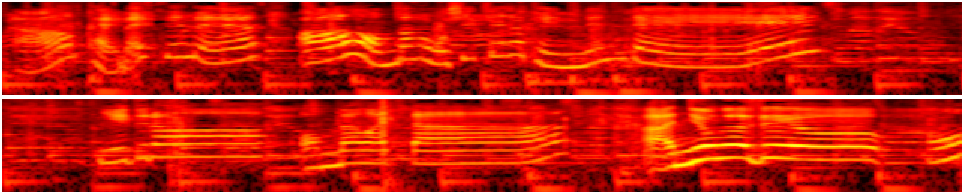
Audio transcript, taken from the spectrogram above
아, 별 말씀은. 아, 엄마가 오실 때가 됐는데. 얘들아, 엄마 왔다. 안녕하세요. 어,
